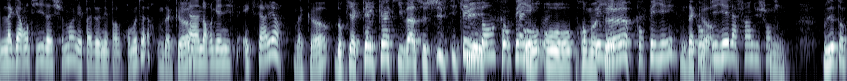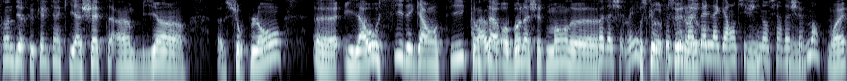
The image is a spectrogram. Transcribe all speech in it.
la garantie d'achèvement, elle n'est pas donnée par le promoteur. C'est D'accord. un organisme extérieur. D'accord. Donc, il y a quelqu'un qui va se C'est une substituer banque Pour payer. au, au Pour promoteur. payer, pour payer, D'accord. pour payer la fin du chantier. Vous êtes en train de dire que quelqu'un qui achète un bien sur plan, euh, il a aussi des garanties quant Ah bah à- oui. au bon achèvement de... Bon achè- oui, parce que, c'est ce qu'on les- appelle la garantie Mmh. financière d'achèvement. Ouais,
